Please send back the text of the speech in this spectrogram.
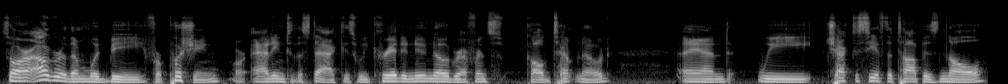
So our algorithm would be for pushing or adding to the stack is we create a new node reference called temp node and we check to see if the top is null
